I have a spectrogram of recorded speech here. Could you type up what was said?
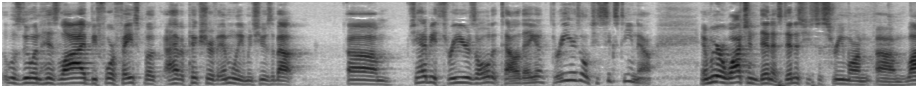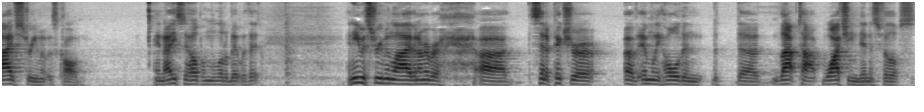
was doing his live before Facebook. I have a picture of Emily when she was about, um, she had to be three years old at Talladega. Three years old. She's 16 now. And we were watching Dennis. Dennis used to stream on um, live stream, it was called. And I used to help him a little bit with it. And he was streaming live. And I remember uh, sent a picture of Emily holding the, the laptop watching Dennis Phillips.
